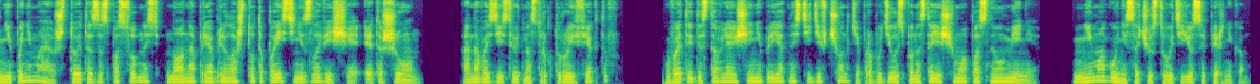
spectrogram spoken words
Не понимаю, что это за способность, но она приобрела что-то поистине зловещее, это Шион. Она воздействует на структуру эффектов? В этой доставляющей неприятности девчонке пробудилось по-настоящему опасное умение. Не могу не сочувствовать ее соперникам.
